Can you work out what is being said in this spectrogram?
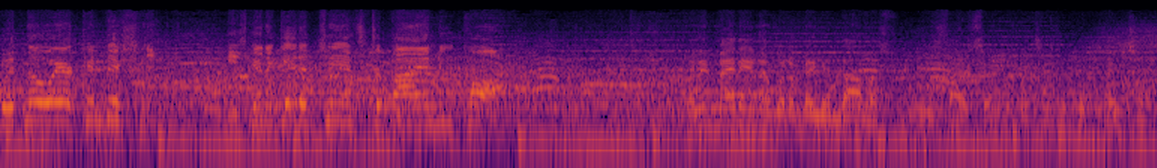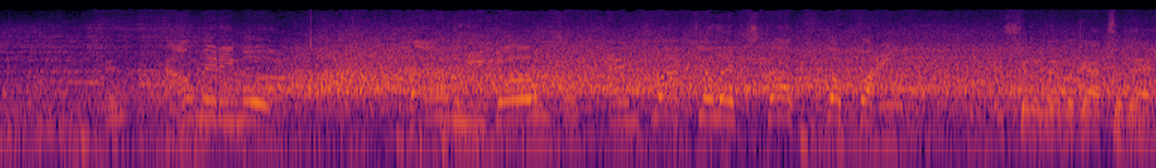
with no air conditioning. He's going to get a chance to buy a new car. Well, he might end up with a million dollars from these fights, which is a good paycheck. And how many more? Down he goes, and Drakulich stops the fight. He should have never got to that.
